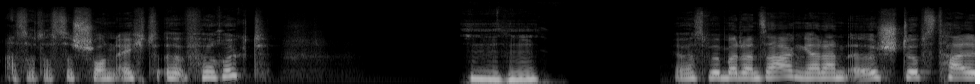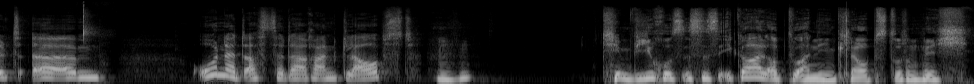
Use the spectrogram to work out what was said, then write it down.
Also, das ist schon echt äh, verrückt. Mhm. Ja, was will man dann sagen? Ja, dann äh, stirbst halt, ähm, ohne dass du daran glaubst. Mhm. Dem Virus ist es egal, ob du an ihn glaubst oder nicht.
